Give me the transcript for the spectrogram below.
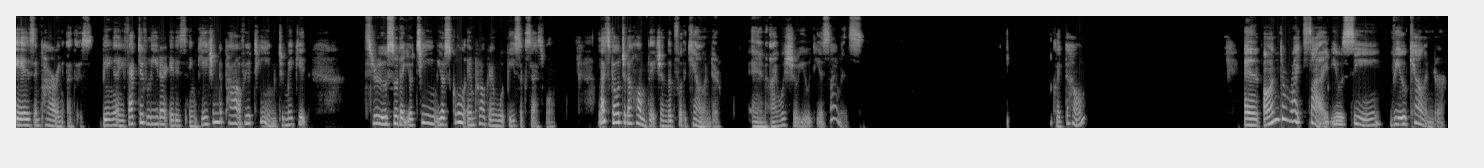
is empowering others. Being an effective leader, it is engaging the power of your team to make it through so that your team, your school and program would be successful. Let's go to the home page and look for the calendar and I will show you the assignments. Click the home And on the right side, you'll see view calendar.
